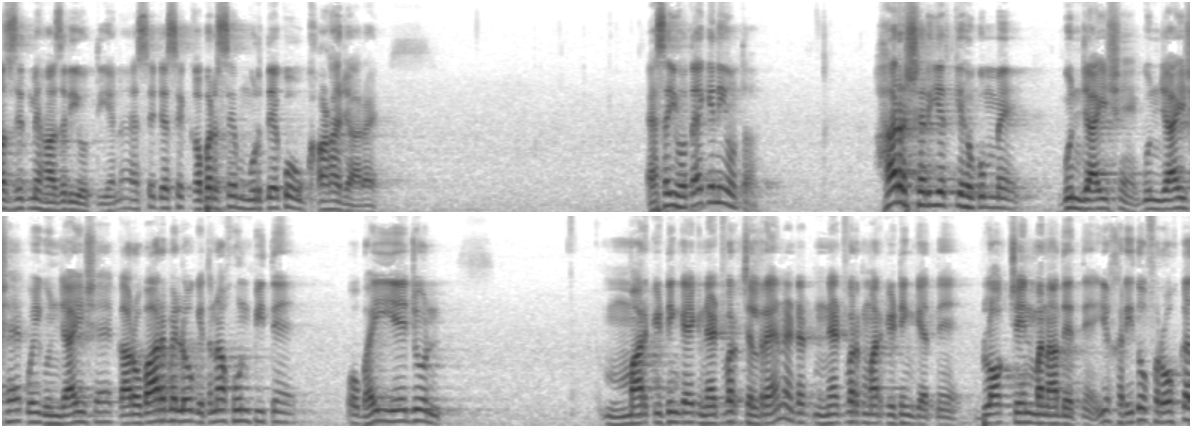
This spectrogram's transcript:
مسجد میں حاضری ہوتی ہے نا ایسے جیسے قبر سے مردے کو اکھاڑا جا رہا ہے ایسا ہی ہوتا ہے کہ نہیں ہوتا ہر شریعت کے حکم میں گنجائش ہیں گنجائش ہے کوئی گنجائش ہے کاروبار میں لوگ اتنا خون پیتے ہیں وہ بھائی یہ جو مارکیٹنگ کا ایک نیٹ ورک چل رہا ہے نا نیٹ ورک مارکیٹنگ کہتے ہیں بلاک چین بنا دیتے ہیں یہ خرید و فروخت کا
